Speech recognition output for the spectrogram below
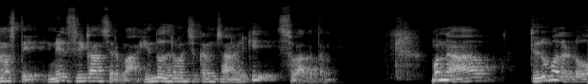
నమస్తే. నేను శ్రీకాంత్ శర్మ హిందూ ధర్మ చక్రం ఛానల్కి స్వాగతం. మొన్న తిరుమలలో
